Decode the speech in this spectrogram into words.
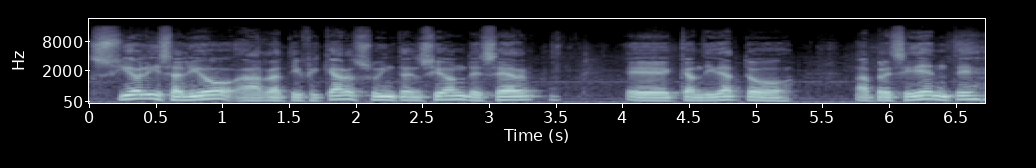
Scioli salió a ratificar su intención de ser eh, candidato a presidente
